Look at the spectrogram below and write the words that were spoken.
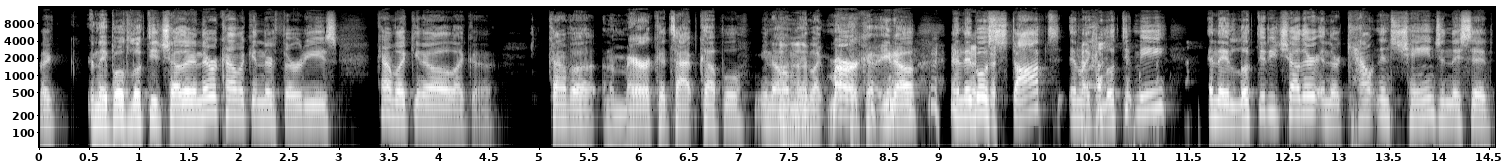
Like, and they both looked at each other, and they were kind of like in their thirties, kind of like you know, like a kind of a an America type couple, you know, I mean, Uh-huh. like America, you know, and they both stopped and like looked at me and they looked at each other and their countenance changed and they said,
